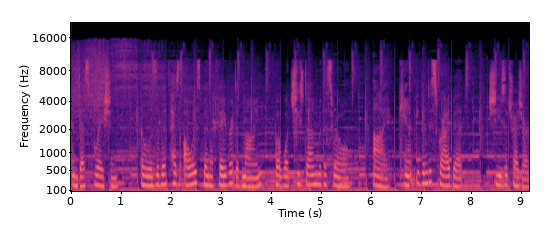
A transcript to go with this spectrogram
and desperation. Elisabeth has always been a favorite of mine, but what she's done with this role. I can't even describe it. She's a treasure,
